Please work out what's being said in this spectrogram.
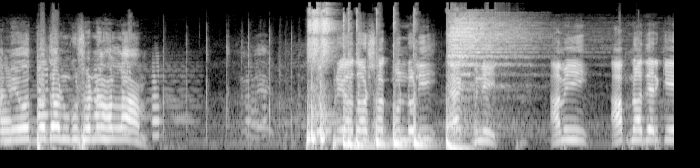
আমি উদ্বোধন ঘোষণা হলাম সুপ্রিয় দর্শক মণ্ডলী এক মিনিট। আমি আপনাদেরকে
